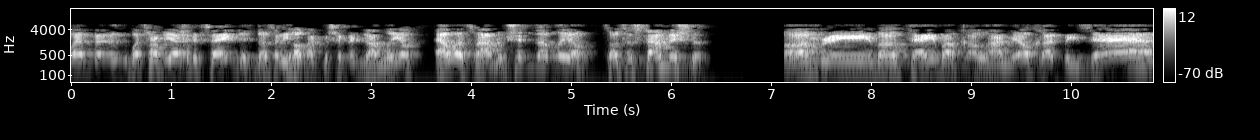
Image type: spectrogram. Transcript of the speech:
when, uh, what's Rabbi Yechon saying? Doesn't he hold like Rav Shimon Gamliel? Ella, it's not Rav Shimon Gamliel. So it's a Stam Mishnah. Amri, lo tema, kol hanilchat bizeh.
